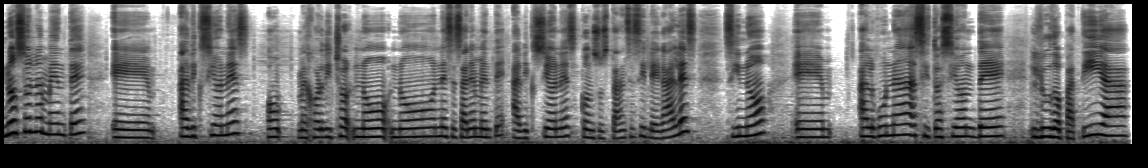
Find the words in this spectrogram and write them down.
no solamente eh, adicciones, o mejor dicho, no, no necesariamente adicciones con sustancias ilegales, sino eh, alguna situación de ludopatía,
